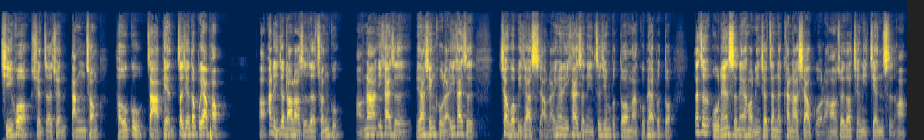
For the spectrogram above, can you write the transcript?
期货、选择权、当冲、投顾、诈骗这些都不要碰啊，那你就老老实实的存股啊。那一开始比较辛苦了，一开始效果比较小了，因为一开始你资金不多嘛，股票也不多，但是五年、十年后你就真的看到效果了哈。所以说，请你坚持哈。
